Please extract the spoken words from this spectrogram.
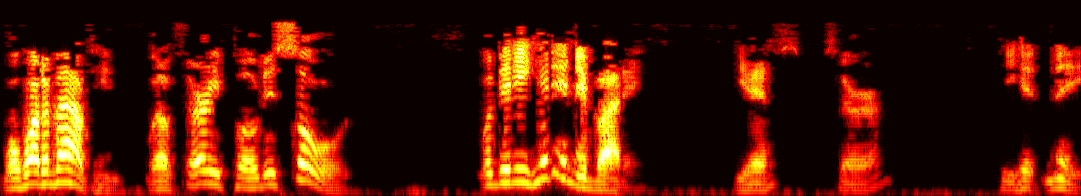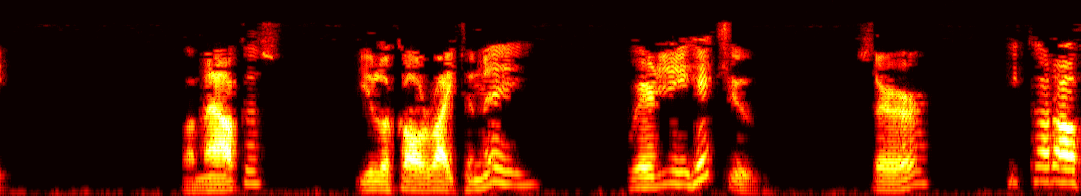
Well, what about him? Well, sir, he pulled his sword. Well, did he hit anybody? Yes, sir. He hit me. Well, Malchus, you look all right to me. Where did he hit you? Sir, he cut off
